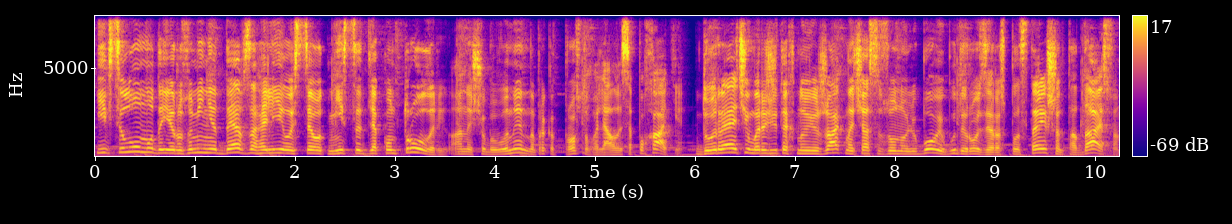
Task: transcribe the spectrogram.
І в цілому дає розуміння, де взагалі ось це от місце для контролерів, а не щоб вони, наприклад, просто валялися по хаті. До речі, в мережі техноїжак на час сезону любові буде розіграш PlayStation та Dyson,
